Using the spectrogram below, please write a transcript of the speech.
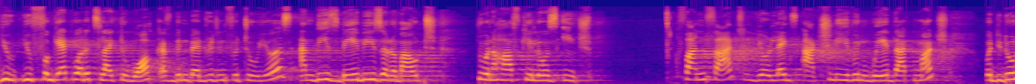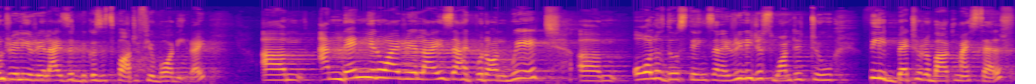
you, you forget what it's like to walk. I've been bedridden for two years, and these babies are about two and a half kilos each. Fun fact, your legs actually even weigh that much, but you don't really realize it because it's part of your body, right? Um, and then, you know, I realized I had put on weight, um, all of those things, and I really just wanted to feel better about myself.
